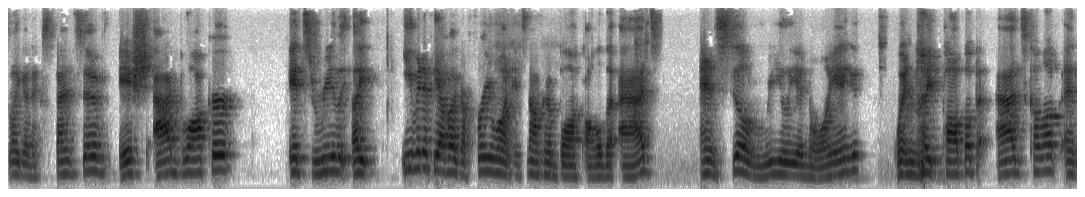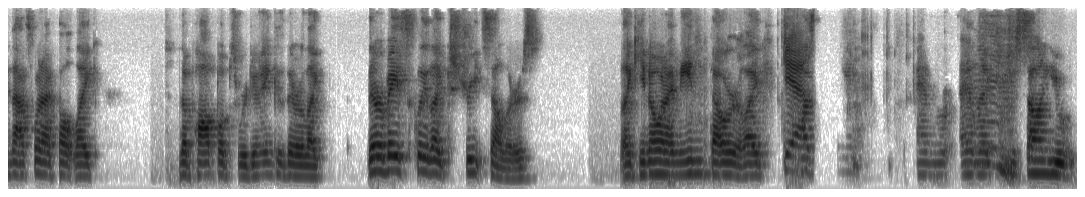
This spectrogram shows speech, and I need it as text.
like an expensive ish ad blocker, it's really like even if you have like a free one, it's not going to block all the ads, and it's still really annoying when like pop up ads come up, and that's what I felt like the pop ups were doing because they were like they were basically like street sellers, like you know what I mean? That were like Yeah. And and like just selling you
